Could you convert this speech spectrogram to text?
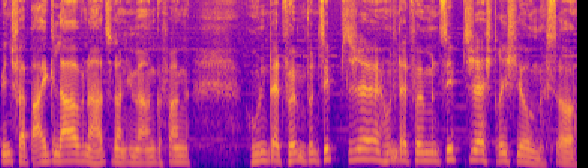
bin ich vorbeigelaufen, da hat sie dann immer angefangen. 175er, 175er Strich Jung. So.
